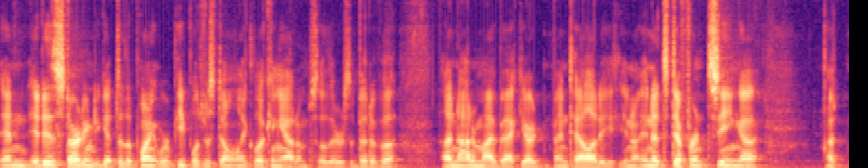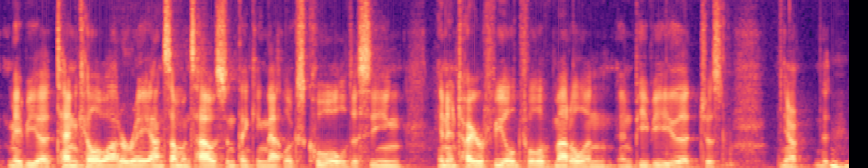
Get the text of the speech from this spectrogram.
and it is starting to get to the point where people just don't like looking at them. So there's a bit of a, a not in my backyard mentality, you know. And it's different seeing a, a maybe a 10 kilowatt array on someone's house and thinking that looks cool to seeing an entire field full of metal and, and PV that just you know it, mm-hmm.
